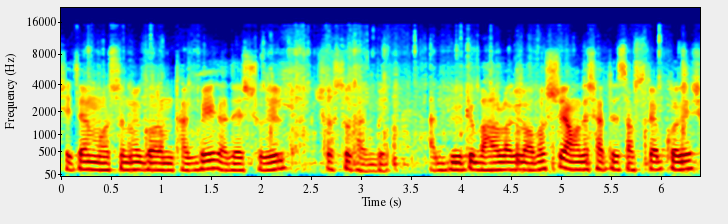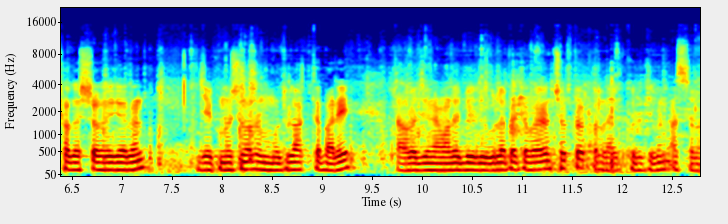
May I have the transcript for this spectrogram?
শীতের মৌসুমে গরম থাকবে, তাদের শরীর সুস্থ থাকবে। আর ভিডিওটি ভালো লাগলে অবশ্যই আমাদের সাথে সাবস্ক্রাইব করে সদস্য হয়ে যাবেন। যে কোনো সময় মধু লাগতে পারে, তাহলে যেন আমাদের ভিডিওগুলো পেতে পারেন। ছোট্ট একটা লাইক করে দেবেন। আসসালাম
